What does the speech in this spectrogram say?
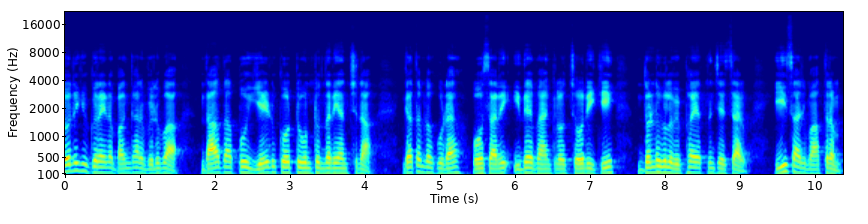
చోరీకి గురైన బంగారం విలువ దాదాపు ఏడు కోట్లు ఉంటుందని అంచనా. గతంలో కూడా ఓసారి ఇదే బ్యాంకులో చోరీకి దుండగులు విఫలయత్నం చేశారు. ఈసారి మాత్రం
